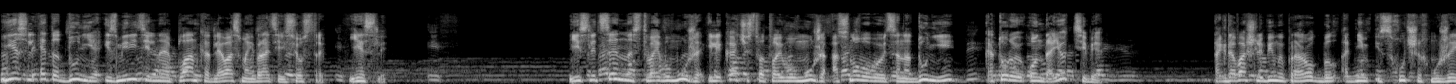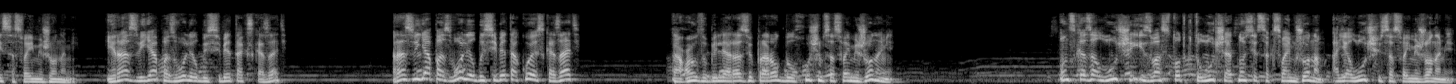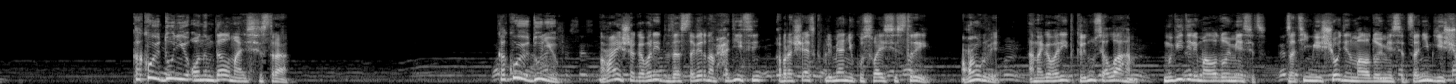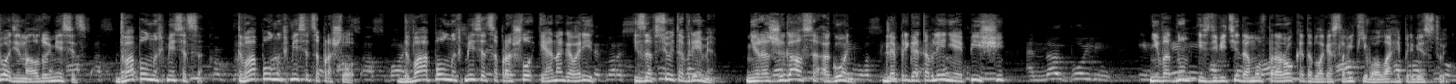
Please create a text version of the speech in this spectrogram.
Если это дунья, измерительная планка для вас, мои братья и сестры, если. Если ценность твоего мужа или качество твоего мужа основываются на дуньи, которую он дает тебе, тогда ваш любимый пророк был одним из худших мужей со своими женами. И разве я позволил бы себе так сказать? Разве я позволил бы себе такое сказать? Аузу билля, разве пророк был худшим со своими женами? Он сказал, лучший из вас тот, кто лучше относится к своим женам, а я лучший со своими женами. Какую дунью он им дал, моя сестра? Какую дунью? Аиша говорит в достоверном хадисе, обращаясь к племяннику своей сестры, Урви. Она говорит, клянусь Аллахом, мы видели молодой месяц, затем еще один молодой месяц, за ним еще один молодой месяц. Два полных месяца. Два полных месяца прошло. Два полных месяца прошло, и она говорит, и за все это время не разжигался огонь для приготовления пищи ни в одном из девяти домов пророка, да благословит его Аллах и приветствует.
